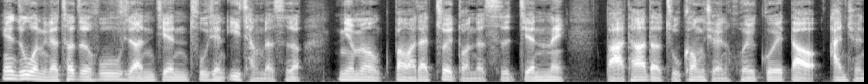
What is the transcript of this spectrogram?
因为如果你的车子忽然间出现异常的时候，你有没有办法在最短的时间内？把它的主控权回归到安全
